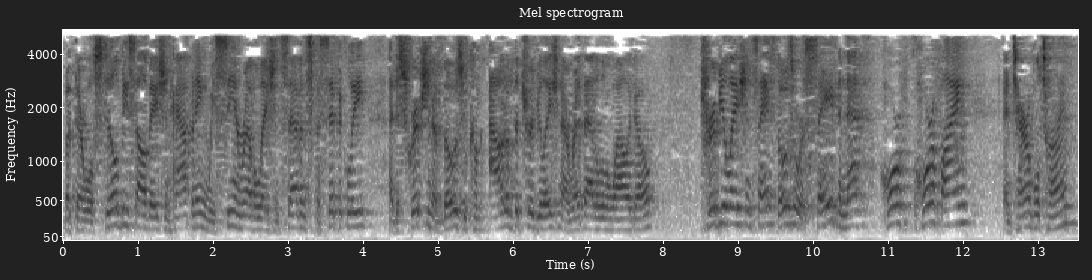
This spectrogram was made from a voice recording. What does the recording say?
But there will still be salvation happening. We see in Revelation 7 specifically a description of those who come out of the tribulation. I read that a little while ago. Tribulation saints, those who are saved in that hor- horrifying and terrible time.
